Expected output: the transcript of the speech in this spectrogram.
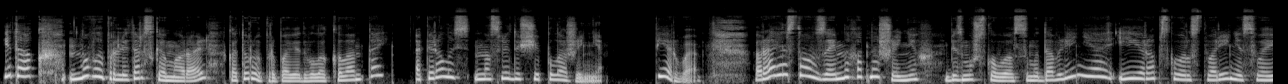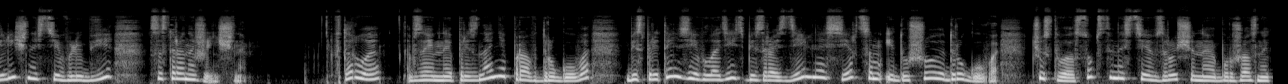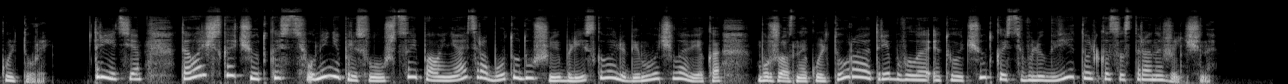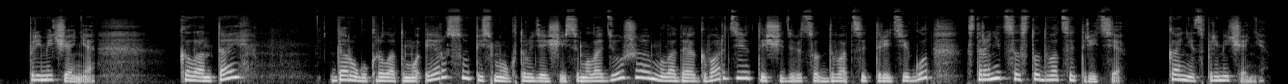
Итак, новая пролетарская мораль, которую проповедовала Калантай, опиралась на следующее положение. Первое. Равенство в взаимных отношениях, без мужского самодавления и рабского растворения своей личности в любви со стороны женщины. Второе. Взаимное признание прав другого, без претензии владеть безраздельно сердцем и душою другого, чувство собственности, взросшенное буржуазной культурой. Третье. Товарищеская чуткость, умение прислушаться и понять работу души близкого и любимого человека. Буржуазная культура требовала эту чуткость в любви только со стороны женщины. Примечание. Калантай. Дорогу крылатому Эросу. Письмо к трудящейся молодежи. Молодая гвардия. 1923 год. Страница 123. Конец примечания.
